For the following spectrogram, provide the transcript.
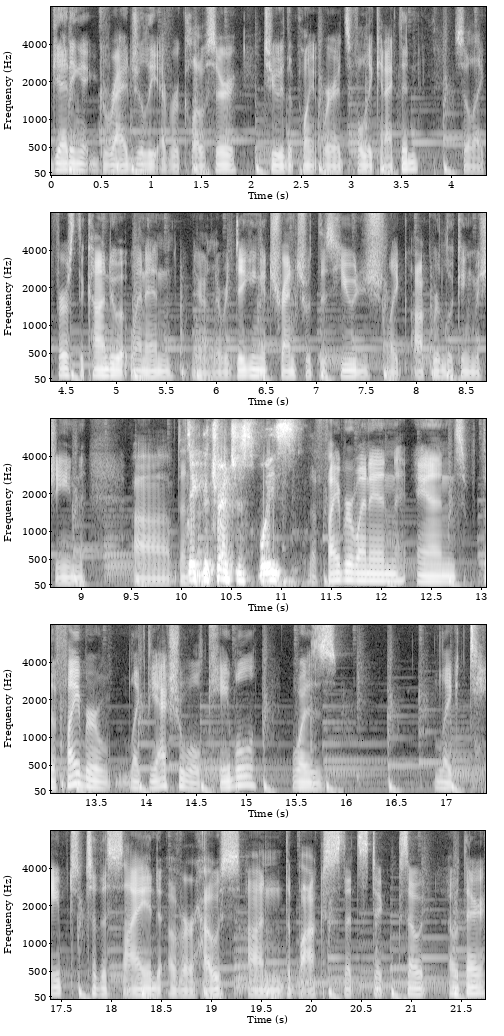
getting it gradually ever closer to the point where it's fully connected. So like first the conduit went in, you know, they were digging a trench with this huge like awkward looking machine. Uh, then Dig the trenches, boys. the fiber went in and the fiber like the actual cable was like taped to the side of our house on the box that sticks out out there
